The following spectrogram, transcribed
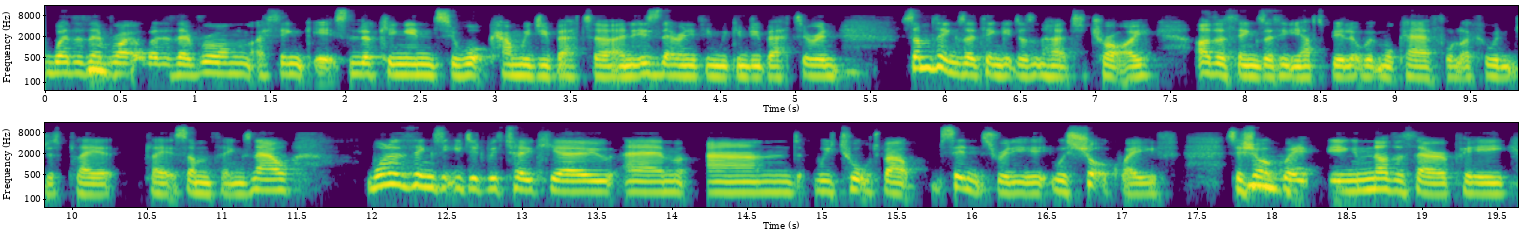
whether they're mm. right or whether they're wrong, I think it's looking into what can we do better and is there anything we can do better. And some things I think it doesn't hurt to try. Other things I think you have to be a little bit more careful. Like I wouldn't just play it play at some things. Now one of the things that you did with Tokyo, um, and we've talked about since really, was shockwave. So hmm. shockwave mm. being another therapy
